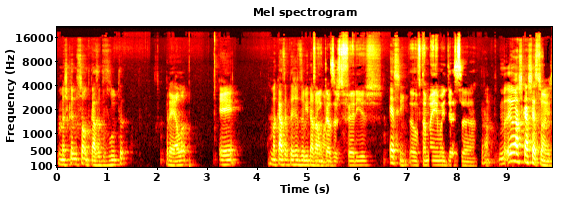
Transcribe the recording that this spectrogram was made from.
mas que a noção de casa de voluta, para ela, é uma casa que esteja desabitada Sim, há um casas de férias. É assim. Houve também muito essa. Pronto. Eu acho que há exceções.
